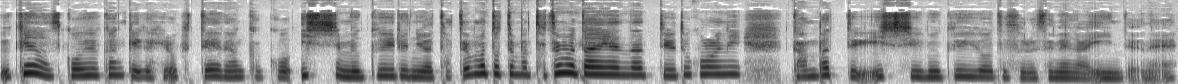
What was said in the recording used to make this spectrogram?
え、受けの交友関係が広くて、なんかこう、一矢報いるにはとてもとてもとても大変だっていうところに、頑張って一矢報いようとする攻めがいいんだよね。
